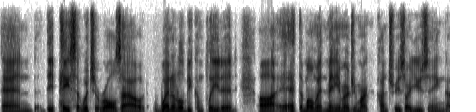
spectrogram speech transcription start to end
and the pace at which it rolls out, when it'll be completed. Uh, at the moment, many emerging market countries are using uh,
